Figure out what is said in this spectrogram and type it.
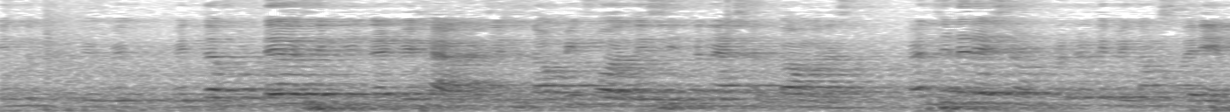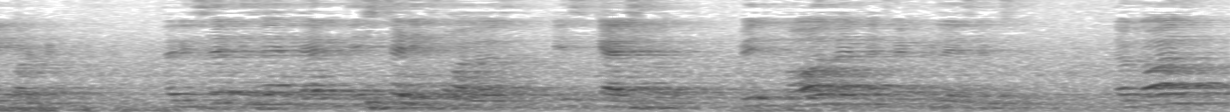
in the, with, with the food diversity that we have, which is topic for this international congress, consideration of Prakriti becomes very important. The research design that this study follows is casual, with cause and effect relationship. The cause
